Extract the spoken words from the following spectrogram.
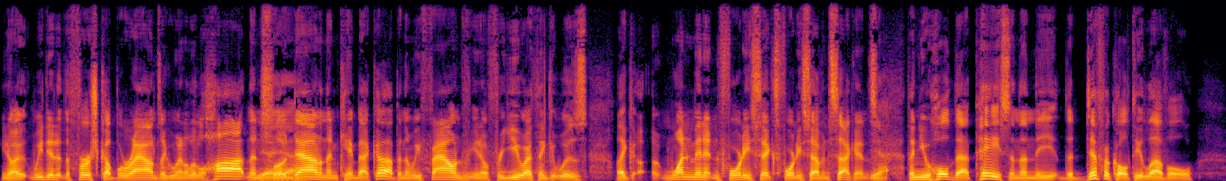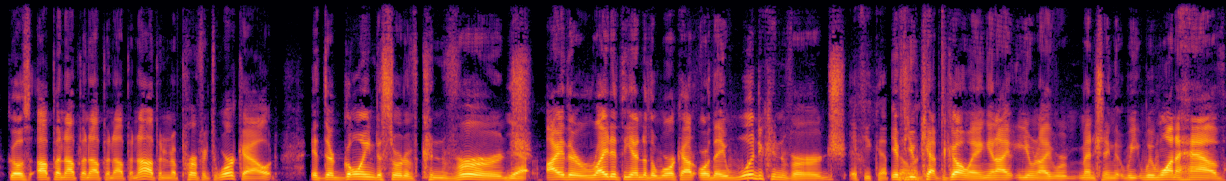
you know, we did it the first couple rounds, like we went a little hot and then Yeah, slowed yeah. down and then came back up. And then we found, you know, for you, I think it was like uh, one minute and 46, 47 seconds. Yeah. Then you hold that pace and then the, the difficulty level goes up and up and up and up and up. And in a perfect workout, if they're going to sort of converge Yeah. either right at the end of the workout or they would converge If you kept if you going. kept going. And I, you and I were mentioning that we, we want to have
